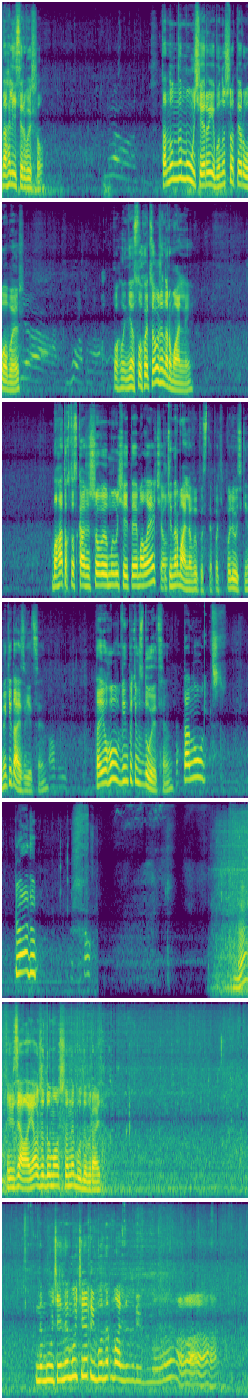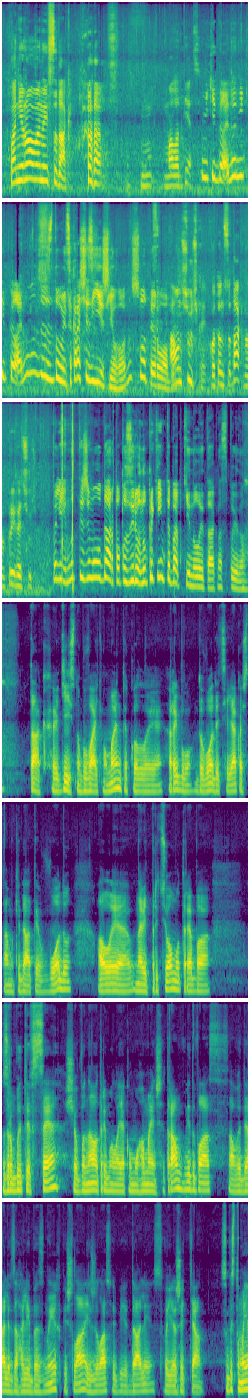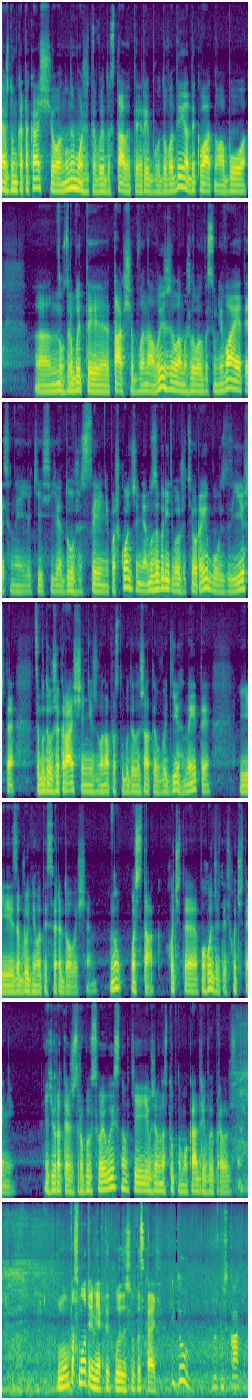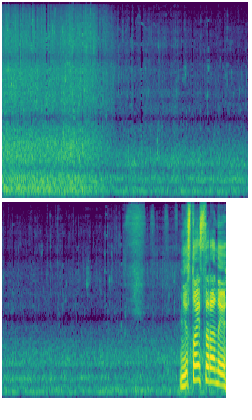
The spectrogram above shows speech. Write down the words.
На глісер вийшов. Та ну не мучай рибу, ну що ти робиш? Погли... Ні, слухай, це вже нормальний. Багато хто скаже, що ви мучаєте малечо. Тільки нормально випусти по- по-людськи. Не кидай звідси. Та його він потім здується. Та ну. Та ну. Да? І взяв, а я вже думав, що не буду брати. Не мучай, не мучай рибу, нормально ж рибу. Панірований судак. Молодець. Не кидай, ну не кидай, ну він же здується, краще з'їж його. Ну що ти робиш? А он щучкой. Вот он судак, но он прыгает щучкой. Блін, ну ти ж йому удар по позирю, ну прикинь, тебе б кинули так на спину. Так, дійсно бувають моменти, коли рибу доводиться якось там кидати в воду, але навіть при цьому треба зробити все, щоб вона отримала якомога менше травм від вас, а в ідеалі взагалі без них пішла і жила собі далі своє життя. Особисто моя ж думка така, що ну не можете ви доставити рибу до води адекватно або е, ну, зробити так, щоб вона вижила. Можливо, ви сумніваєтесь, у неї якісь є дуже сильні пошкодження. Ну, заберіть ви вже цю рибу, з'їжте. Це буде вже краще, ніж вона просто буде лежати в воді, гнити і забруднювати середовище. Ну, ось так. Хочете погоджуйтесь, хочете ні. Юра теж зробив свої висновки і вже в наступному кадрі виправився. Ну, посмотрим, як ти будеш випускати. Іду випускати. Не з тої сторони.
